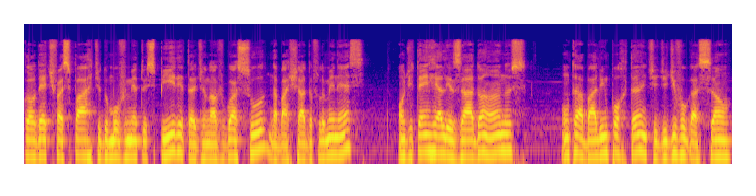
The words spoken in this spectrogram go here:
Claudete faz parte do movimento espírita de Nova Iguaçu, na Baixada Fluminense, onde tem realizado há anos um trabalho importante de divulgação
